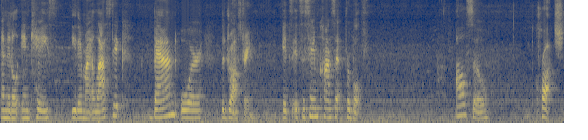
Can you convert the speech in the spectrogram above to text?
and it'll encase either my elastic band or the drawstring. It's, it's the same concept for both. Also, crotch,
